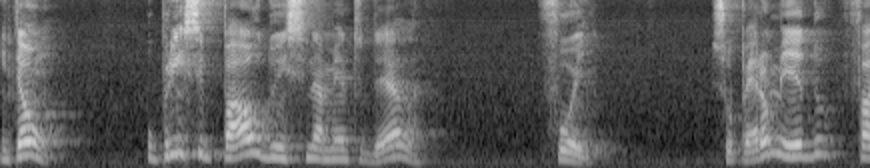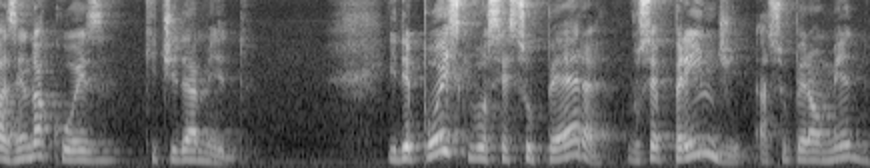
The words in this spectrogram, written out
Então, o principal do ensinamento dela foi: supera o medo fazendo a coisa que te dá medo. E depois que você supera, você aprende a superar o medo,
